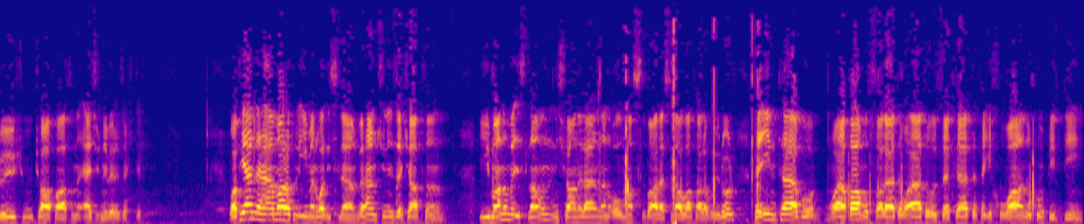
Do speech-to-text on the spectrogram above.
böyük mükafatını, əcrini verəcəkdir. Və fi ennəhə əmaratul iman vəl İslam və həmçinin zəkatın, imanın və İslamın nişanələrindən olması barəsində Allah Teala buyurur: "Fə in tabu və aqamus salata və atuz zakata fe ihvanukum fid-din."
